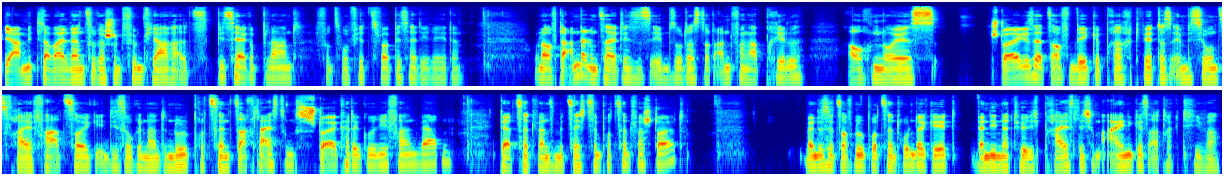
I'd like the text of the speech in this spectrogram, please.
ja mittlerweile dann sogar schon fünf Jahre als bisher geplant. Von 2040 war bisher die Rede. Und auf der anderen Seite ist es eben so, dass dort Anfang April auch ein neues Steuergesetz auf den Weg gebracht wird, dass emissionsfreie Fahrzeuge in die sogenannte 0% Sachleistungssteuerkategorie fallen werden. Derzeit werden sie mit 16% versteuert. Wenn das jetzt auf 0% runtergeht, werden die natürlich preislich um einiges attraktiver.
